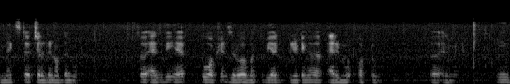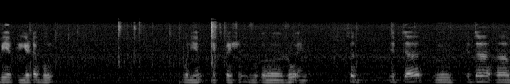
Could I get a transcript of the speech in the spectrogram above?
next uh, children of the node. So as we have two options 0 or 1 we are creating a array node of two uh, element. And we have create a bool boolean expression uh, row end. So if the um, if the uh,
